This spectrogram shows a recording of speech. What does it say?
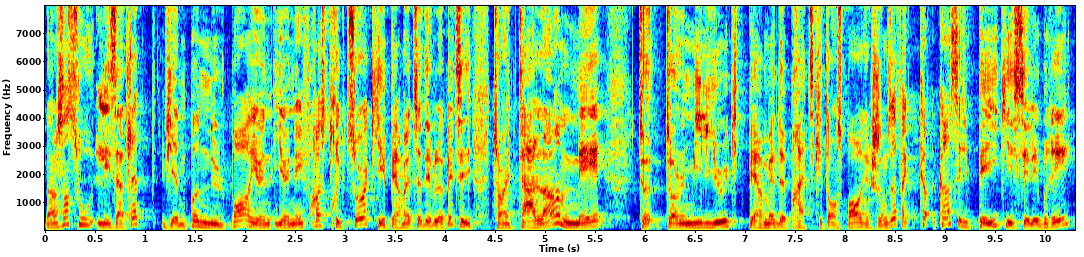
dans le sens où les athlètes viennent pas de nulle part, il y a une, il y a une infrastructure qui permet de se développer. Tu as un talent, mais tu as, un milieu qui te permet de pratiquer ton sport, quelque chose comme ça. Fait que quand, quand c'est le pays qui est célébré,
